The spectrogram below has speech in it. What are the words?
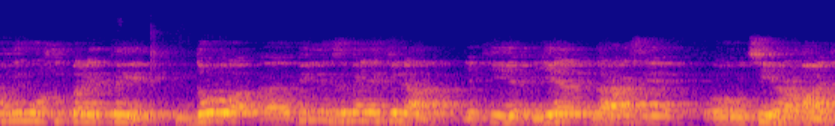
вони можуть перейти до вільних земельних ділянок, які є наразі у цій громаді,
